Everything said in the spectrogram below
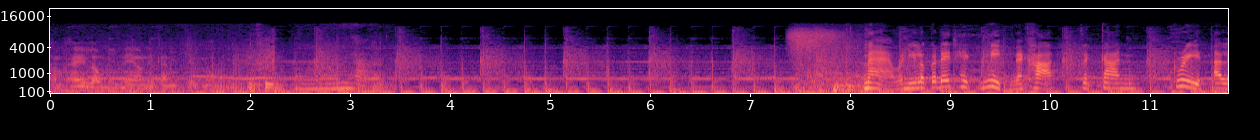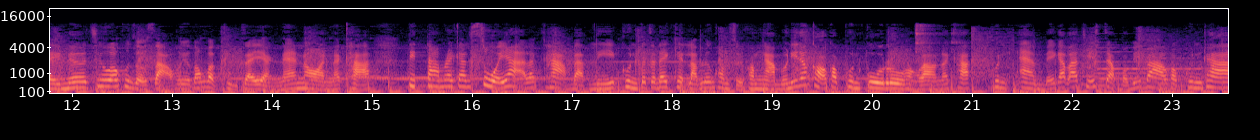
ทำให้เรามีแนวในการเขียนมากยิ่งขึ้น อืมค่ะ แหมวันนี้เราก็ได้เทคนิคนะคะ จากการกรีดอะไรเนอร์เชื่อว่าคุณสาวๆคงจะต้องแบบถูกใจอย่างแน่นอนนะคะ ติดตามรายการสวยอะละค่ะแบบนี้คุณก็จะได้เคล็ดลับเรื่องความสวยความงาม วันนี้ต้องขอขอบคุณกูรูของเรานะคะ คุณแอมเมคอัพอาร์ติสจากบอบบี้บาวขอบคุณค่ะ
